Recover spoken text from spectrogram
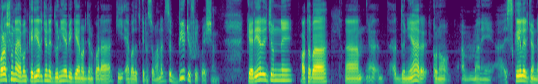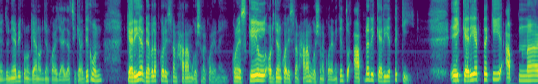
পড়াশোনা এবং ক্যারিয়ারের জন্য দুনিয়াবি জ্ঞান অর্জন করা কি এবাদত কিনা? সুবহানাল্লাহ ইটস এ বিউটিফুল কোয়েশ্চেন ক্যারিয়ারের জন্যে অথবা দুনিয়ার কোনো মানে স্কিলের জন্যে দুনিয়াবি কোনো জ্ঞান অর্জন করা যায়, যাচ্ছে কিনা? দেখুন ক্যারিয়ার ডেভেলপ করে ইসলাম হারাম ঘোষণা করে নাই। কোনো স্কিল অর্জন করে ইসলাম হারাম ঘোষণা করে নাই। কিন্তু আপনার এই ক্যারিয়ারটা কী? এই ক্যারিয়ারটা কি আপনার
